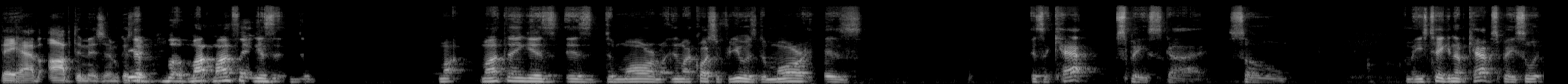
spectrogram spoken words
they have optimism because Yeah, but my, my thing is my my thing is is Demar, and my question for you is Demar is is a cap space guy. So I mean he's taking up cap space. So it,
